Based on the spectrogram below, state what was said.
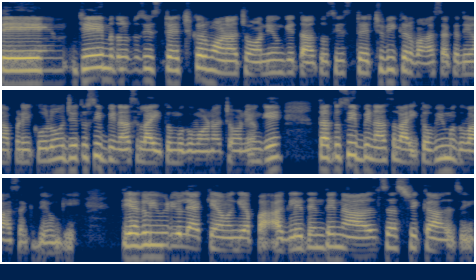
ਤੇ ਜੇ ਮਤਲਬ ਤੁਸੀਂ ਸਟਿਚ ਕਰਵਾਉਣਾ ਚਾਹੁੰਦੇ ਹੋਗੇ ਤਾਂ ਤੁਸੀਂ ਸਟਿਚ ਵੀ ਕਰਵਾ ਸਕਦੇ ਹੋ ਆਪਣੇ ਕੋਲੋਂ। ਜੇ ਤੁਸੀਂ ਬਿਨਾ ਸਿਲਾਈ ਤੋਂ ਮੰਗਵਾਉਣਾ ਚਾਹੁੰਦੇ ਹੋਗੇ ਤਾਂ ਤੁਸੀਂ ਬਿਨਾਂ ਸਿਲਾਈ ਤੋਂ ਵੀ ਮੰਗਵਾ ਸਕਦੇ ਹੋਗੇ। ਤੇ ਅਗਲੀ ਵੀਡੀਓ ਲੈ ਕੇ ਆਵਾਂਗੇ ਆਪਾਂ ਅਗਲੇ ਦਿਨ ਦੇ ਨਾਲ। ਸਤਿ ਸ਼੍ਰੀ ਅਕਾਲ ਜੀ।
